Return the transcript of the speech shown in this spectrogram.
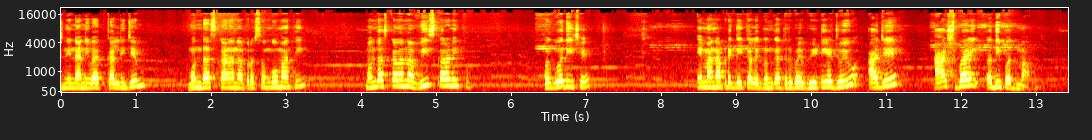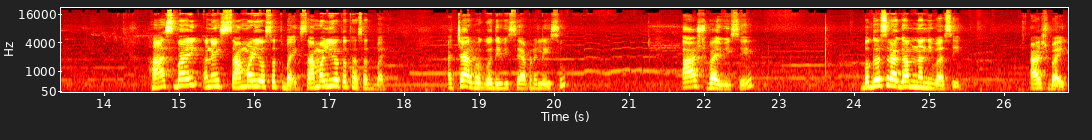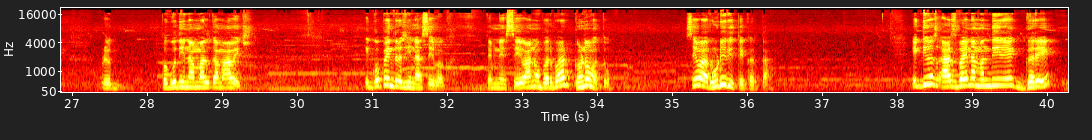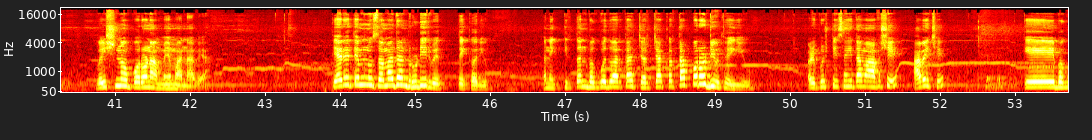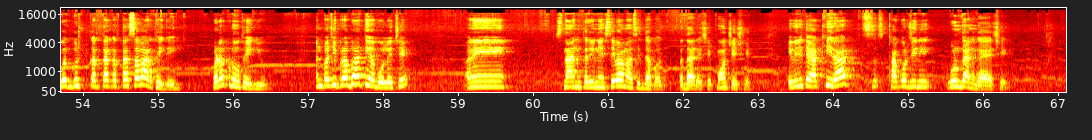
આજની નાની વાત કાલની જેમ મોહનદાસ કાણાના પ્રસંગોમાંથી. મોહનદાસ કાણાના વીસ કારણી ભગવદી છે. એમાં આપણે ગઈકાલે ગંગાધરભાઈ ભેટિયા જોયું. આજે આશભાઈ અધિપદમાં. હાંસબાઈ અને સામળિયો સતબાઈ. સામળિયો તથા સતબાઈ. આ ચાર ભગવદી વિશે આપણે લઈશું. આશભાઈ વિશે. બગસરા ગામના નિવાસી. આશભાઈ. આપણે ભગવદી નામાલકામાં આવે છે એ ગોપેન્દ્રજીના સેવક. તેમને સેવાનો ભરભાર ઘણો હતો. સેવા રૂઢી રીતે કરતા. એક દિવસ આસભાઈના મંદિરે ઘરે વૈષ્ણવ પરોણા મહેમાન આવ્યા. ત્યારે તેમનું સમાધાન રૂઢિ રીતે કર્યું અને કીર્તન ભગવદ વાર્તા ચર્ચા કરતાં પરોઢિયું થઈ ગયું. હવે પુષ્ટિ સંહિતામાં આવશે, આવે છે કે ભગવદ્ ગુષ્ટ કરતાં કરતાં સવાર થઈ ગઈ, ભડકણું થઈ ગયું. અને પછી પ્રભાતિયા બોલે છે અને સ્નાન કરીને સેવામાં સીધા પધારે છે, પહોંચે છે. એવી રીતે આખી રાત ઠાકોરજીની ગુણગાન ગાયા છે.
